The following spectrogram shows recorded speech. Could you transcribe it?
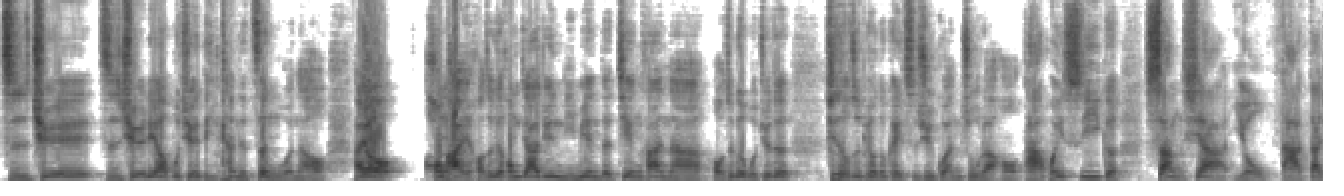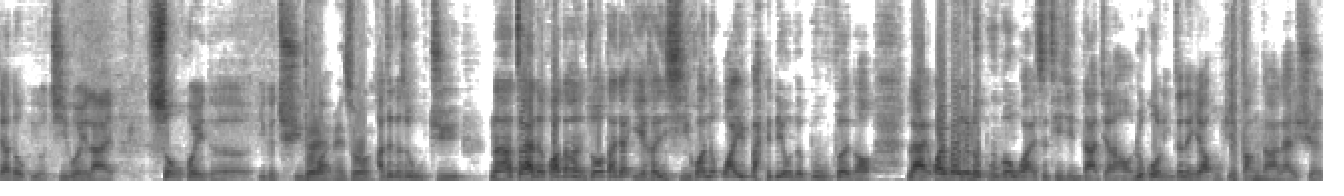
只缺只缺料不缺订单的正文啊哈，还有红海哈这个红家军里面的建汉呐哦，这个我觉得新手资朋友都可以持续关注了哈，它会是一个上下游，它大家都有机会来受惠的一个区块。对，没错啊，这个是五 G。那再来的话，当然说大家也很喜欢的 WiFi 六的部分哦，来 WiFi 六的部分，我还是提醒大家哈，如果你真的要五节帮大家来选。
